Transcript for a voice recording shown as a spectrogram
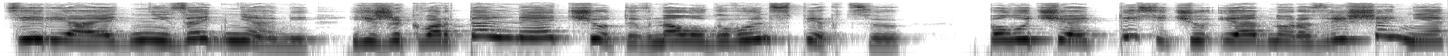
теряя дни за днями, ежеквартальные отчеты в налоговую инспекцию, получать тысячу и одно разрешение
